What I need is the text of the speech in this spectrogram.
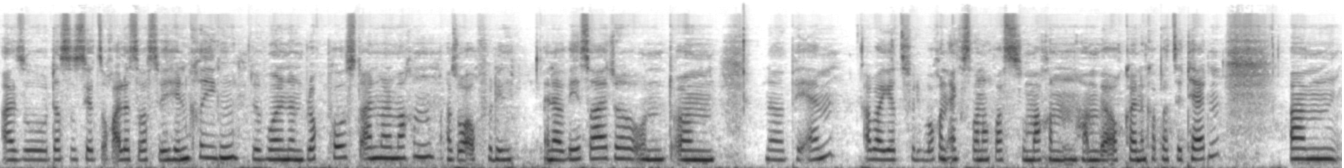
also das ist jetzt auch alles, was wir hinkriegen. Wir wollen einen Blogpost einmal machen, also auch für die NRW-Seite und ähm, eine PM. Aber jetzt für die Wochen extra noch was zu machen, haben wir auch keine Kapazitäten. Ähm,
